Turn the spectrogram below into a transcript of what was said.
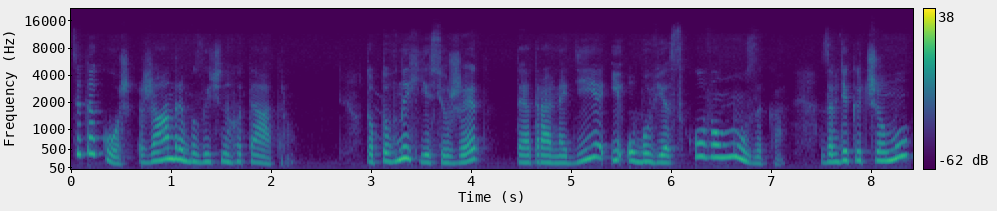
Це також жанри музичного театру. Тобто в них є сюжет, театральна дія і обов'язкова музика, завдяки чому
